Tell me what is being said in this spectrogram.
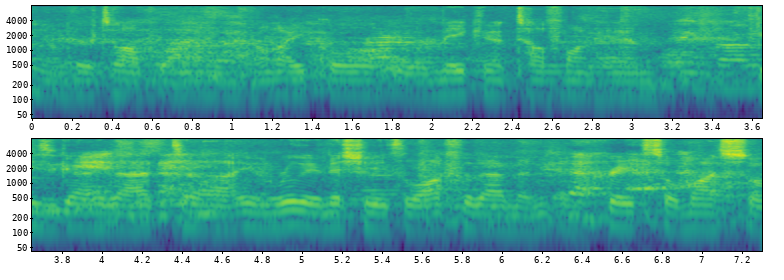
you know their top line. Know, Eichel, you know, making it tough on him. He's a guy that uh, you know really initiates a lot for them and, and creates so much. So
